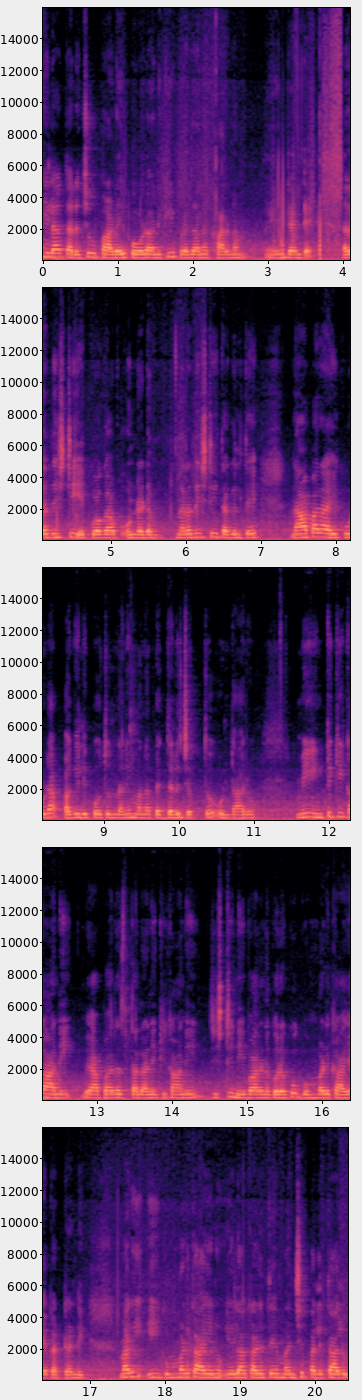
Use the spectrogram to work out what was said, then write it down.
ఇలా తరచూ పాడైపోవడానికి ప్రధాన కారణం ఏంటంటే నరదిష్టి ఎక్కువగా ఉండడం. నరదిష్టి తగిలితే నాపరాయి కూడా పగిలిపోతుందని మన పెద్దలు చెప్తూ ఉంటారు. మీ ఇంటికి కానీ వ్యాపార స్థలానికి కానీ దిష్టి నివారణ కొరకు గుమ్మడికాయ కట్టండి. మరి ఈ గుమ్మడికాయను ఎలా కడితే మంచి ఫలితాలు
